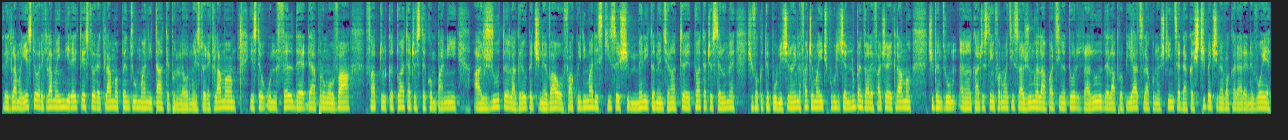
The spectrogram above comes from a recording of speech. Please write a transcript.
reclamă. Este o reclamă indirectă, este o reclamă pentru umanitate până la urmă. Este o reclamă, este un fel de, de a promova faptul că toate aceste companii ajută la greu pe cineva, o fac cu inima deschisă și merită menționate toate aceste nume și făcute publice. Noi le facem aici publice nu pentru a le face reclamă, ci pentru uh, ca aceste informații să ajungă la aparținători, la rude, la apropiați, la cunoștințe. Dacă știi pe cineva care are nevoie,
